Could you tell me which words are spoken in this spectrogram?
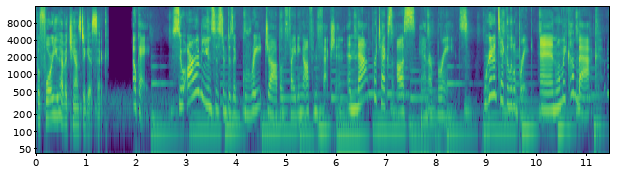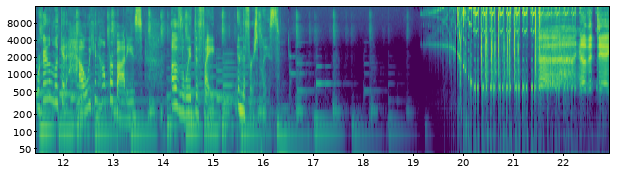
before you have a chance to get sick. Okay, so our immune system does a great job of fighting off infection, and that protects us and our brains. We're gonna take a little break, and when we come back, we're gonna look at how we can help our bodies avoid the fight in the first place. Another day,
